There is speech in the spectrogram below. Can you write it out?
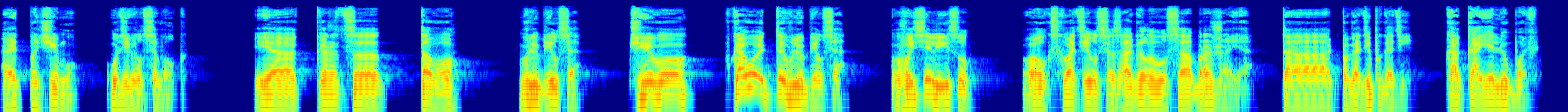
«А это почему?» — удивился волк. «Я, кажется, того. Влюбился». «Чего? В кого это ты влюбился?» «В Василису». Волк схватился за голову, соображая. «Так, погоди, погоди. Какая любовь?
